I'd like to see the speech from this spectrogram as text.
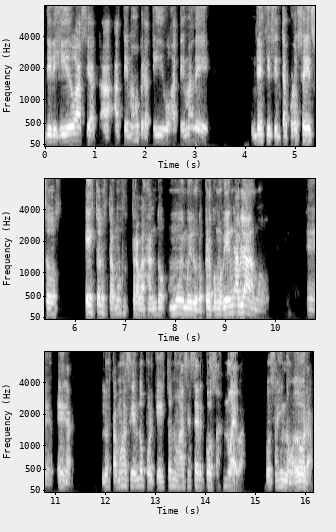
dirigido hacia a, temas operativos, a temas de, de eficientar procesos, esto lo estamos trabajando muy, muy duro. Pero como bien hablábamos, eh, Edgar, lo estamos haciendo porque esto nos hace hacer cosas nuevas, cosas innovadoras.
